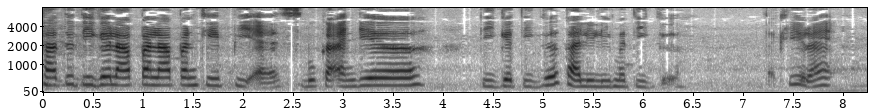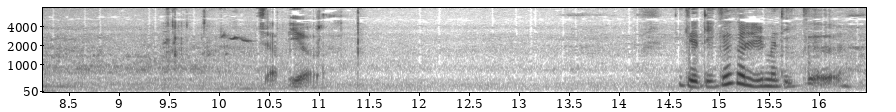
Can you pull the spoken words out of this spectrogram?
1388 kps. Bukaan dia 33 kali 53. Tak clear right? Sekejap, ya. 33 kali 53.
